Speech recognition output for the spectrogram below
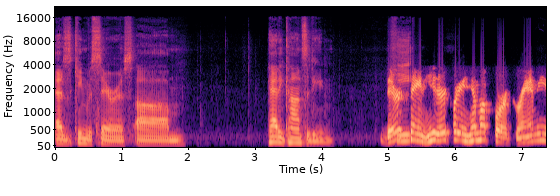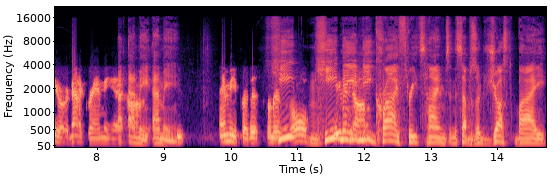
as King Viserys. Um, Paddy Considine. They're He- saying he they're putting him up for a Grammy or not a Grammy, uh, Emmy. Emmy. Emmy for this for this he role. he Even, made um, me cry three times in this episode just by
